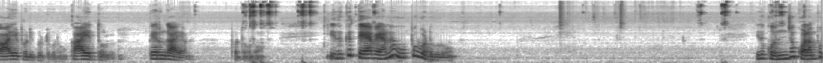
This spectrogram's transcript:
காயப்பொடி போட்டுக்கிடுவோம். காயத்தூள் பெருங்காயம் போட்டுக்கிடுவோம். இதுக்கு தேவையான உப்பு போட்டுக்கிடுவோம். இது கொஞ்சம் குழம்பு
